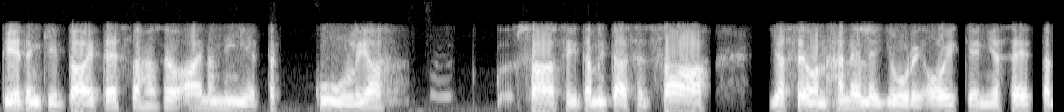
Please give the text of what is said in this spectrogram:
tietenkin taiteessahan se on aina niin, että kuulija saa siitä, mitä se saa, ja se on hänelle juuri oikein. Ja se, että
